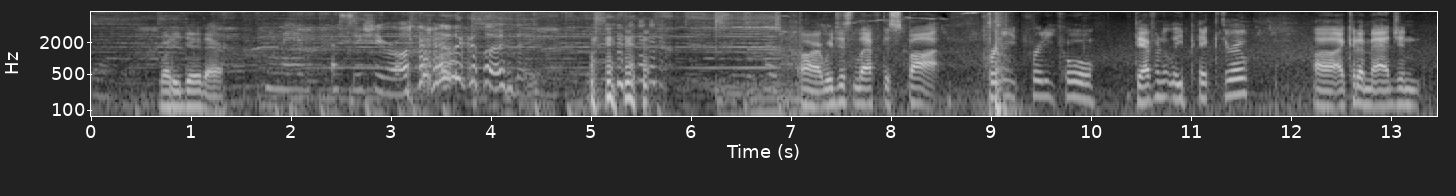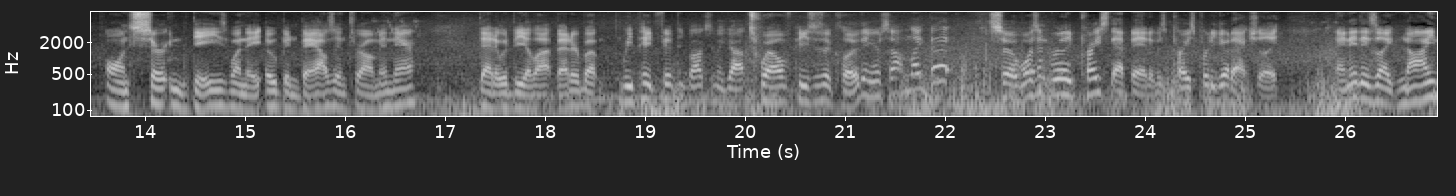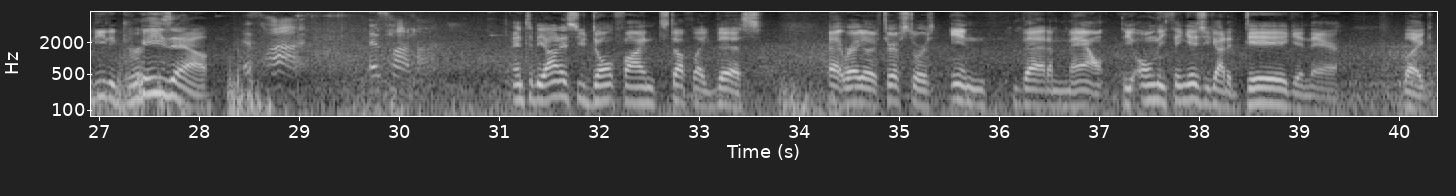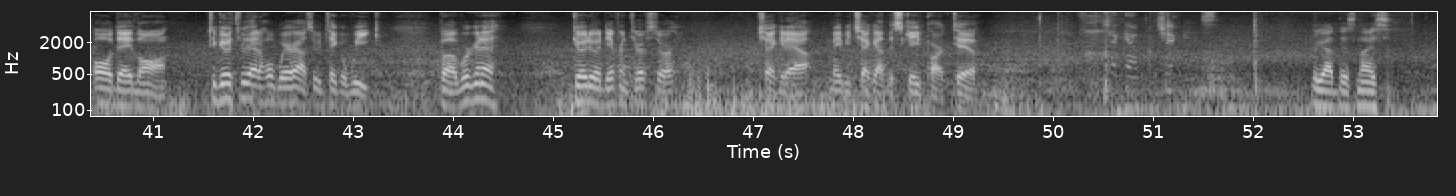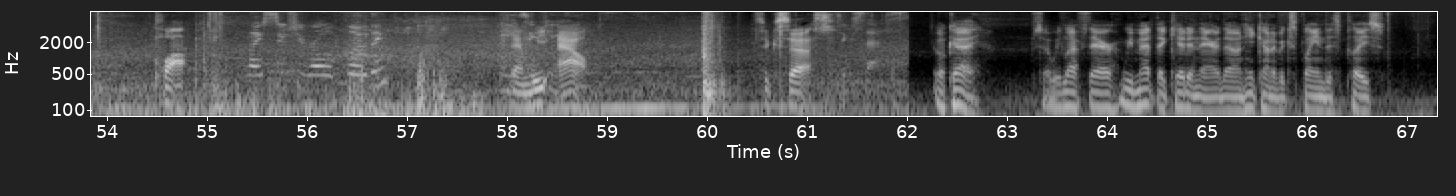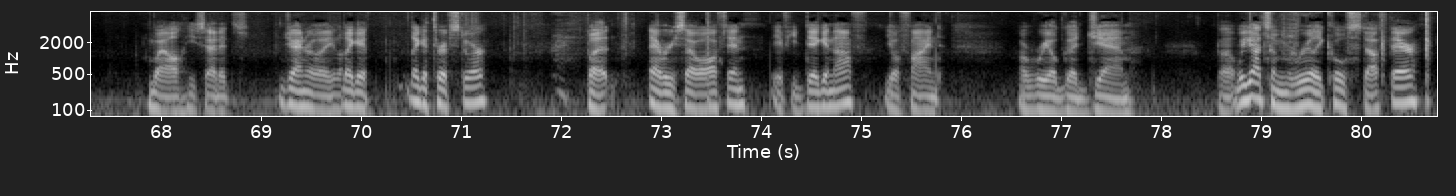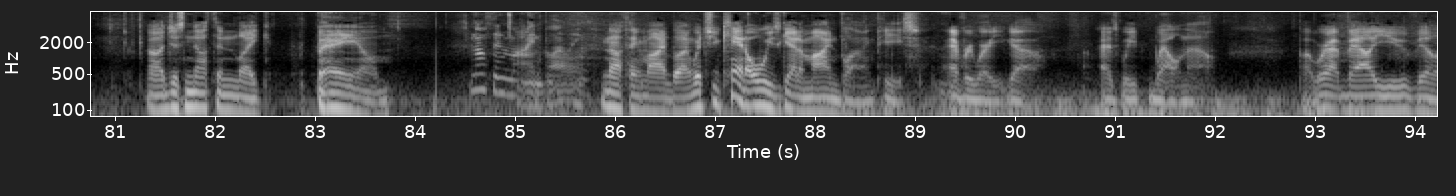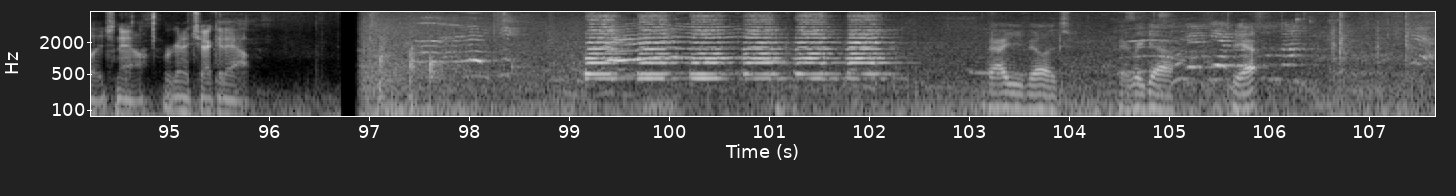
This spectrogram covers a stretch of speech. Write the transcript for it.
What do you do there? He made a sushi roll out of the clothing. All right, we just left the spot. Pretty, pretty cool. Definitely pick through. Uh, I could imagine on certain days when they open bales and throw them in there that it would be a lot better. But we paid 50 bucks and we got 12 pieces of clothing or something like that. So it wasn't really priced that bad. It was priced pretty good actually. And it is like 90 degrees out. It's hot. It's hot, hot. And to be honest, you don't find stuff like this at regular thrift stores in that amount. The only thing is you got to dig in there like all day long. To go through that whole warehouse, it would take a week. But we're gonna go to a different thrift store, check it out. Maybe check out the skate park too. Check out the chickens. We got this nice plop Nice sushi roll of clothing. and we out. Success. Success. Okay, so we left there. We met the kid in there though, and he kind of explained this place. Well, he said it's generally like a like a thrift store, but every so often, if you dig enough, you'll find a real good gem. But we got some really cool stuff there. Uh, just nothing like bam, Nothing mind blowing. nothing mind blowing. Which you can't always get a mind blowing piece everywhere you go, as we well know. But we're at Value Village now. We're gonna check it out. Value Village. Here we go. Yep.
